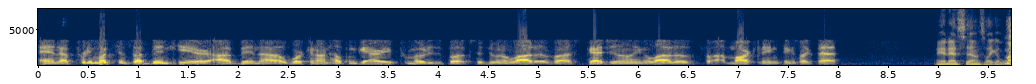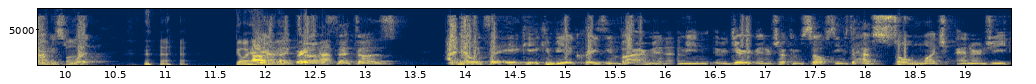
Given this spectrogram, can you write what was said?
And uh, pretty much since I've been here, I've been uh, working on helping Gary promote his books. So doing a lot of uh, scheduling, a lot of uh, marketing, things like that. Man, that sounds like a Marcus, lot of what? fun. Go Oh, ahead. Yeah, Ryan. that great does. time. That does. I know it's a, it, it can be a crazy environment. I mean, Gary Vaynerchuk himself seems to have so much energy.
